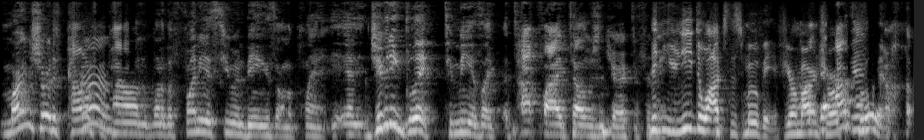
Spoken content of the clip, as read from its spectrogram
Martin Short is pound oh. for pound one of the funniest human beings on the planet. And Jiminy Glick to me is like a top five television character for then me. You need to watch this movie if you're a Martin Short absolutely. fan.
